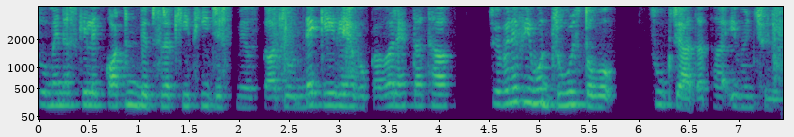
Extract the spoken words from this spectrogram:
तो मैंने उसके लिए कॉटन बिब्स रखी थी जिसमें उसका जो नेक एरिया है वो कवर रहता था. सो इवन इफ़ यू वो ड्रूल तो वो सूख जाता था इवेंचुअली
